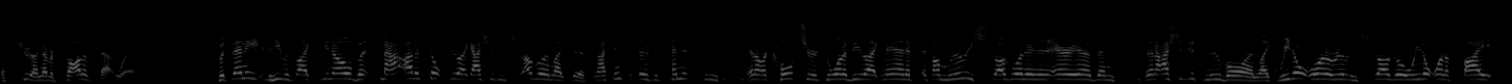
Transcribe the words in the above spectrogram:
that's true. I never thought of it that way. But then he, he was like, you know, but Matt, I just don't feel like I should be struggling like this. And I think that there's a tendency in our culture to want to be like, man, if, if I'm really struggling in an area, then, then I should just move on. Like, we don't want to really struggle. We don't want to fight.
